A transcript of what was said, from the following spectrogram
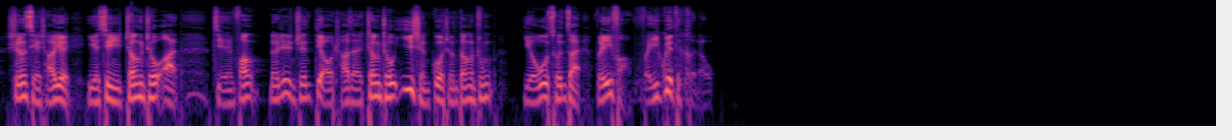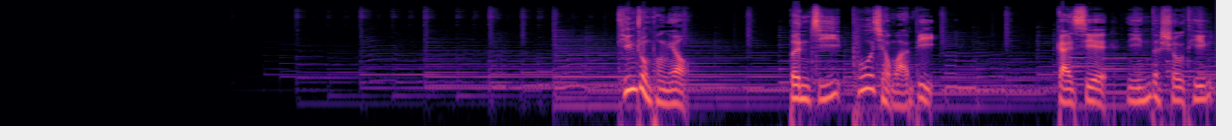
省检察院也建议漳州案检方能认真调查在漳州一审过程当中有无存在违法违规的可能。听众朋友本集播讲完毕感谢您的收听。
